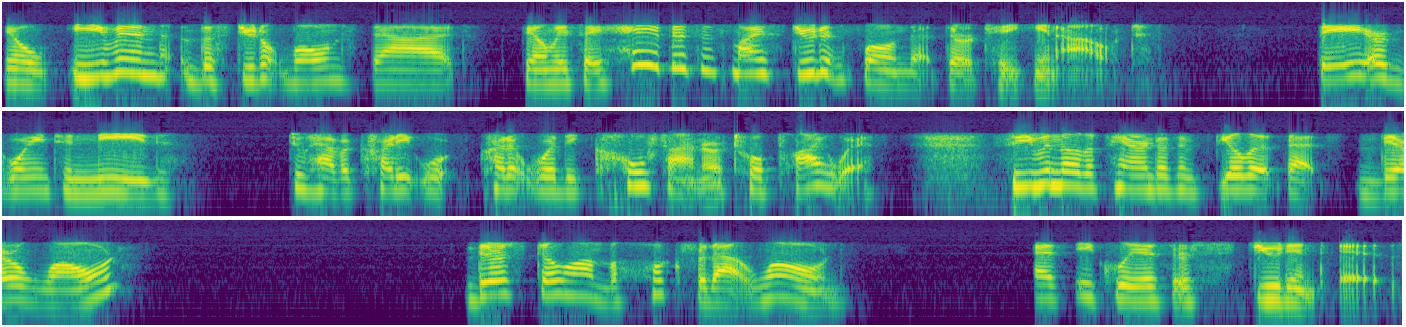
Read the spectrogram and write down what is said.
You know, even the student loans that families say, hey, this is my student's loan that they're taking out, they are going to need to have a credit creditworthy cosigner to apply with. So even though the parent doesn't feel that that's their loan, they're still on the hook for that loan as equally as their student is.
